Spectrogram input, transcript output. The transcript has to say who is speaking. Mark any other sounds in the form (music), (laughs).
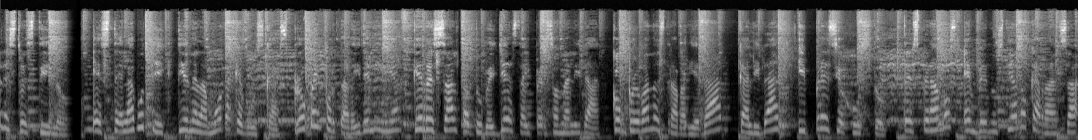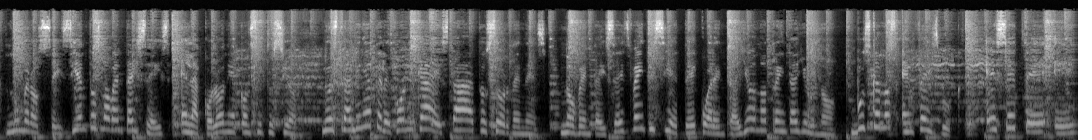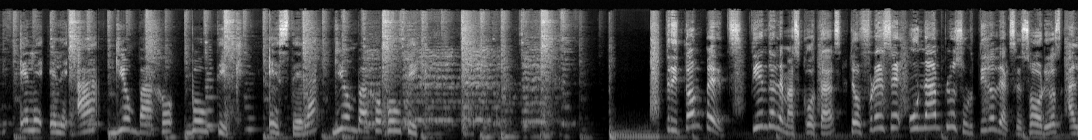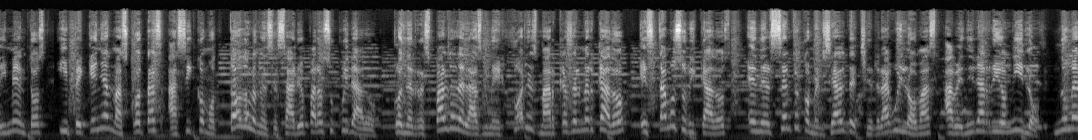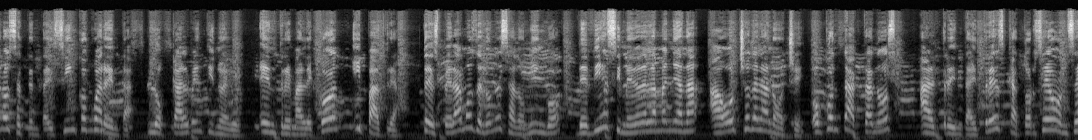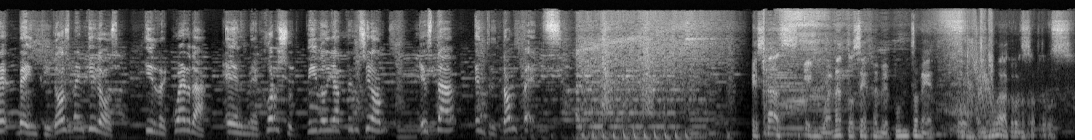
Speaker 1: ¿Cuál es tu estilo? Estela Boutique tiene la moda que buscas. Ropa importada y de línea que resalta tu belleza y personalidad. Comprueba nuestra variedad, calidad y precio justo. Te esperamos en Venustiano Carranza, número 696, en la Colonia Constitución. Nuestra línea telefónica está a tus órdenes. 9627-4131. Búscanos en Facebook. S-T-E-L-L-A-Boutique. Estela-Boutique.
Speaker 2: Triton Pets, tienda de mascotas, te ofrece un amplio surtido de accesorios, alimentos y pequeñas mascotas, así como todo lo necesario para su cuidado. Con el respaldo de las mejores marcas del mercado, estamos ubicados en el centro comercial de Chedrago Lomas, Avenida Río Nilo, número 7540, local 29, entre Malecón y Patria. Te esperamos de lunes a domingo de 10 y media de la mañana a 8 de la noche o contáctanos al 33 14 11 22 22. Y recuerda, el mejor surtido y atención está en Triton Pets.
Speaker 3: Estás en guanatosfm.net. Continúa con nosotros.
